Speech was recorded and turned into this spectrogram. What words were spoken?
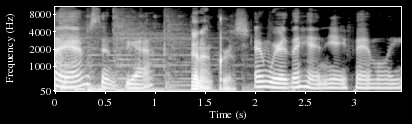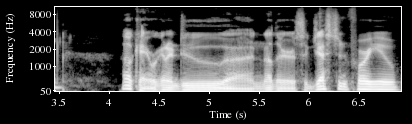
Hi, I'm Cynthia, And I'm Chris. and we're the Hanier family. Okay, we're going to do uh, another suggestion for you.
